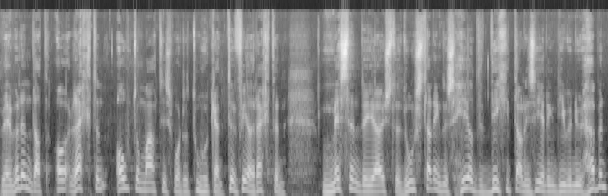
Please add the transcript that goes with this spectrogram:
Wij willen dat rechten automatisch worden toegekend. Te veel rechten missen de juiste doelstelling. Dus heel de digitalisering die we nu hebben,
